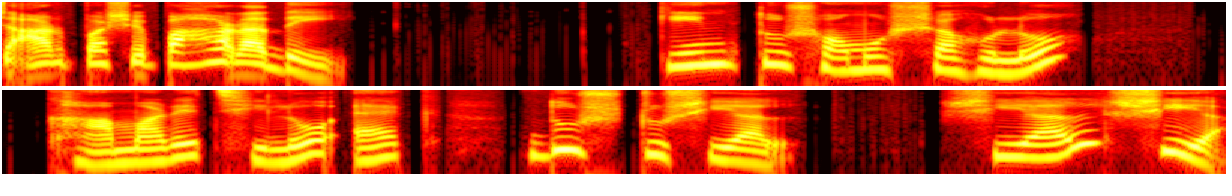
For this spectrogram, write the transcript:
চারপাশে পাহারা দেই। কিন্তু সমস্যা হল, খামারে ছিল এক দুষ্টু শিয়াল শিয়াল শিয়া।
